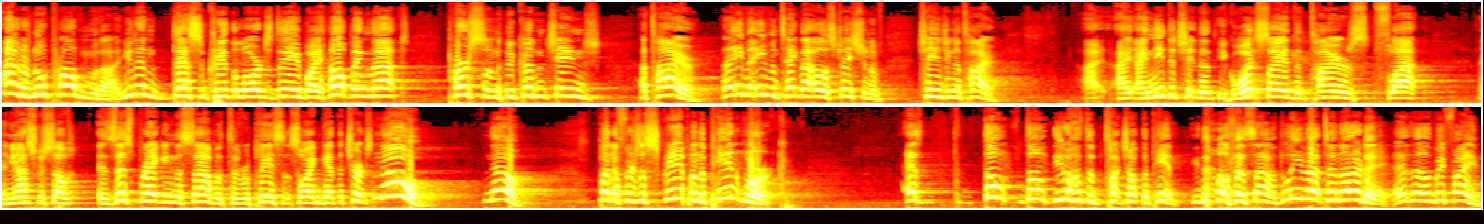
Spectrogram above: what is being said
I would have no problem with that. You didn't desecrate the Lord's day by helping that person who couldn't change a tire. And even, even take that illustration of changing a tire. I, I, I need to change, you go outside, the tire's flat, and you ask yourself, is this breaking the Sabbath to replace it so I can get the church? No, no. But if there's a scrape on the paintwork, don't, don't, you don't have to touch up the paint. You don't have the Sabbath. Leave that to another day. It'll be fine.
